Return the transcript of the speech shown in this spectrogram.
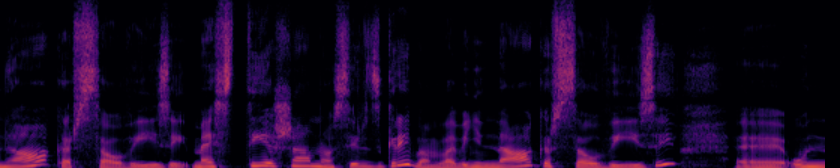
nāk ar savu vīziju. Mēs tiešām no sirds gribam, lai viņi nāk ar savu vīziju eh, un,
